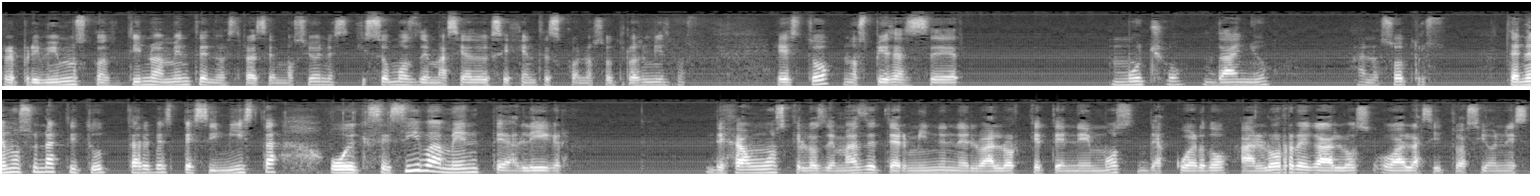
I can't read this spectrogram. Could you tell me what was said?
Reprimimos continuamente nuestras emociones y somos demasiado exigentes con nosotros mismos. Esto nos empieza a hacer mucho daño a nosotros. Tenemos una actitud tal vez pesimista o excesivamente alegre. Dejamos que los demás determinen el valor que tenemos de acuerdo a los regalos o a las situaciones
